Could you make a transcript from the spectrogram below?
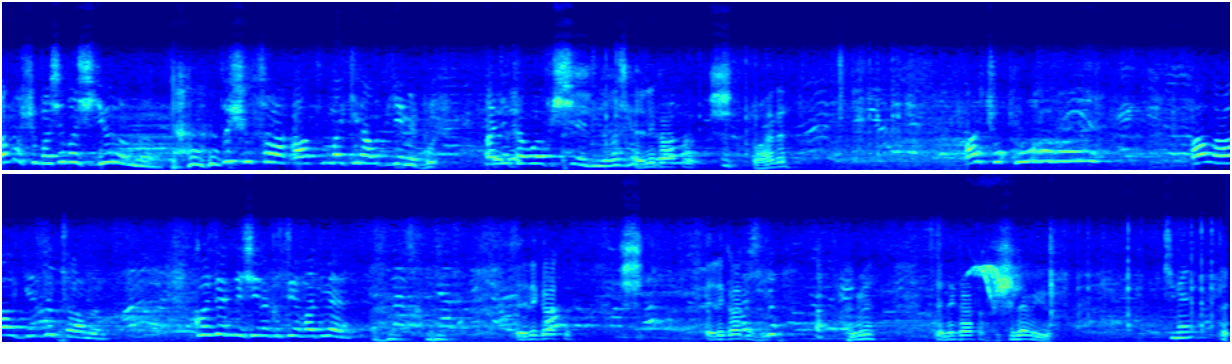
Ama şu başa baş yiyor onu. da şu salak altındakini alıp yemiyor. Bu- Anca e- e- tavuğa fişi ediyor. Başka bir Eni şey o hani? Ay çok korkak. Al al gerizekalı. Gözlerini şiire kısıyor Fatime. Eni kartı. Kartı. Açtı. Değil mi? Eni kartı pişiremiyor. Kime? E,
